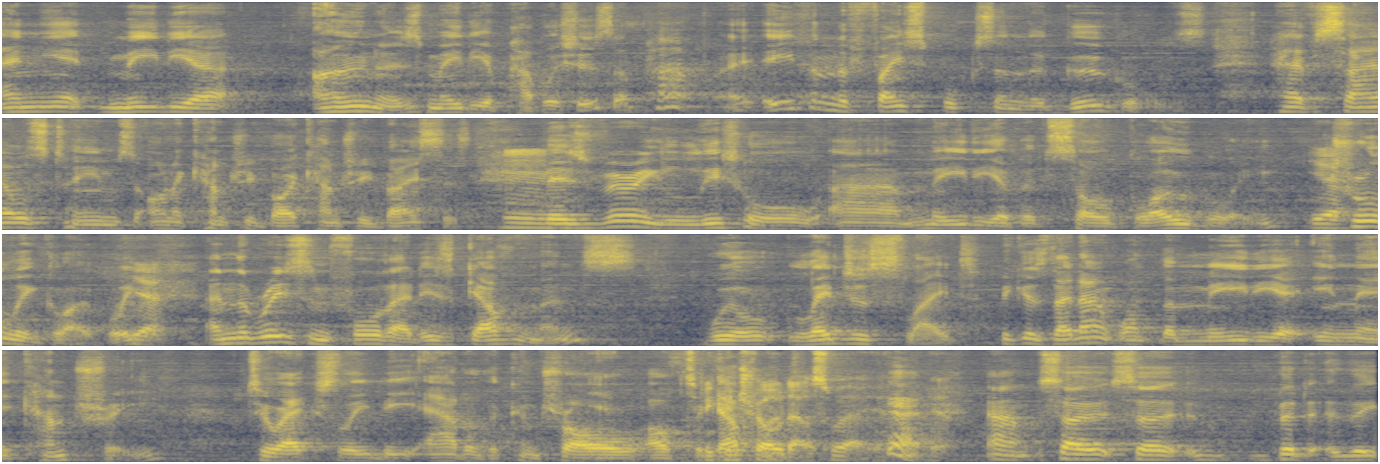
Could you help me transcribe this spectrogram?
and yet media owners, media publishers, apart even the Facebooks and the Googles, have sales teams on a country by country basis. Hmm. There's very little uh, media that's sold globally, Yeah. truly globally, Yeah. and the reason for that is governments will legislate because they don't want the media in their country to actually be out of the control of To the be controlled elsewhere. Yeah. Yeah. Um, so, so, but the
